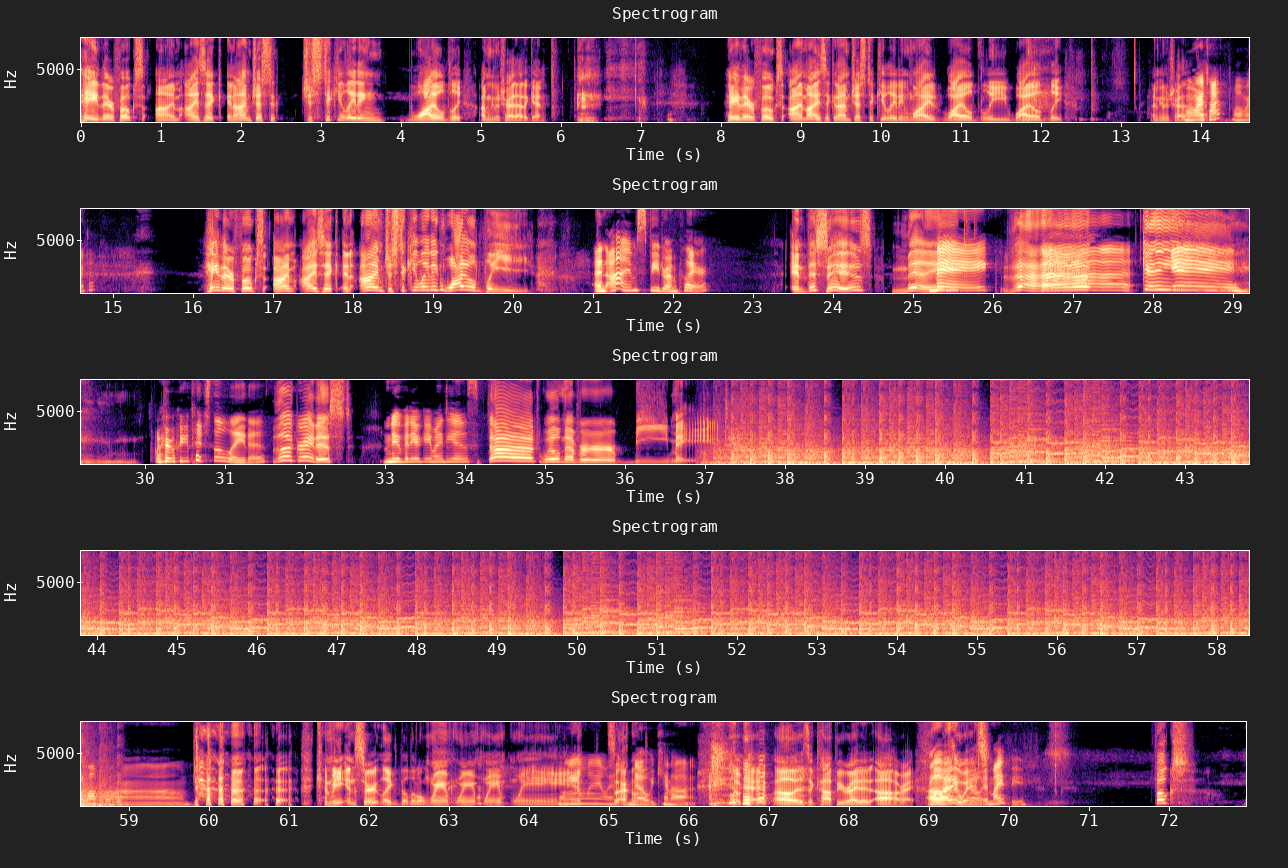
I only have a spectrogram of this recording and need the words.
Hey there, folks. I'm Isaac, and I'm just gesticulating wildly. I'm going to try that again. hey there, folks. I'm Isaac, and I'm gesticulating wi- wildly, wildly. I'm going to try that One more again. time. One more time. Hey there, folks. I'm Isaac, and I'm gesticulating wildly. And I'm Speedrun Claire. And this is Make, Make That that Game. where we pitch the latest The greatest new video game ideas. that will never be made. Womp womp. Can we insert like the little whamp whamp whamp? sound? no, we cannot. Okay. Oh, is it copyrighted? Oh, All right. oh, I don't know. Anyways. it might be. Folks,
